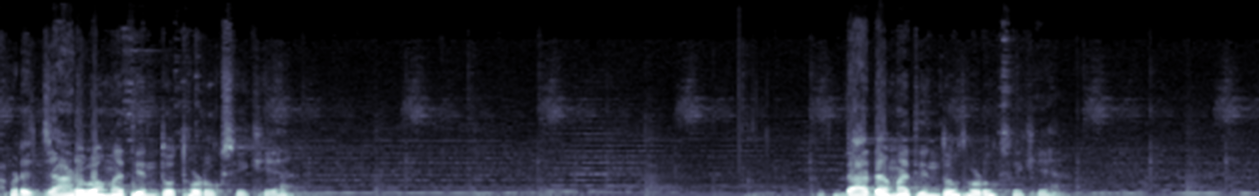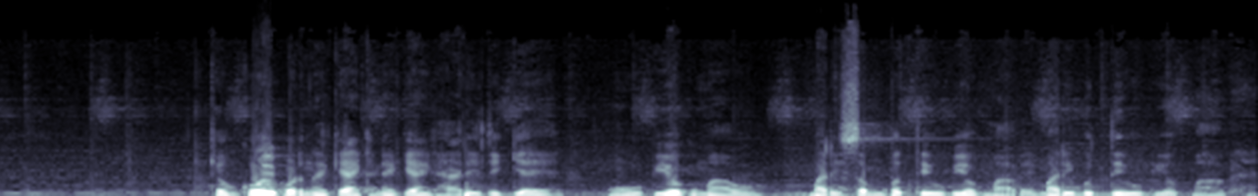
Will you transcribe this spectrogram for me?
આપણે ઝાડવામાંથી તો થોડુંક શીખીએ. દાદામાંથી તો થોડુંક શીખીએ. કે હું કોઈ પણ ક્યાંક ને ક્યાંક સારી જગ્યાએ હું ઉપયોગમાં આવું. મારી સંપત્તિ ઉપયોગમાં આવે, મારી બુદ્ધિ ઉપયોગમાં આવે.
